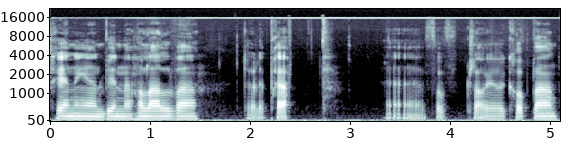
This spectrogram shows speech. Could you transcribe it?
Treningen begynner halv elleve. Da er det prep eh, for å klargjøre kroppen.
